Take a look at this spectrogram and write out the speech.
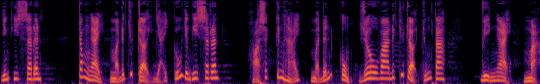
dân Israel. Trong ngày mà Đức Chúa Trời giải cứu dân Israel, họ sẽ kinh hãi mà đến cùng Jehovah Đức Chúa Trời chúng ta vì Ngài mà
